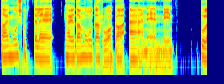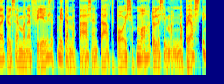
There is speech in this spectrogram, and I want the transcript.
tai muiskuttelee ihan jotain muuta ruokaa ääneen, niin tulee kyllä semmoinen fiilis, että miten mä pääsen täältä pois mahdollisimman nopeasti.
